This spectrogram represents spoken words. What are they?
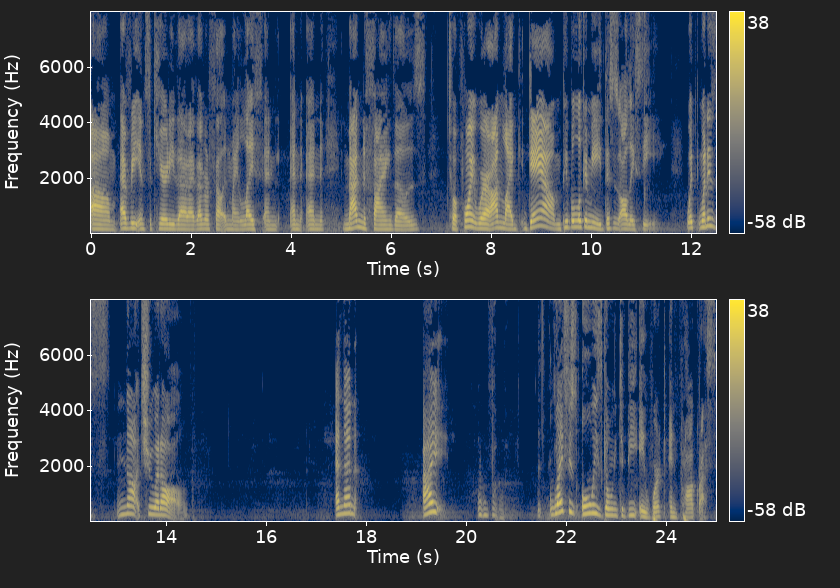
um, every insecurity that I've ever felt in my life and and and magnifying those to a point where I'm like, damn, people look at me, this is all they see. What when is not true at all. And then I life is always going to be a work in progress.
